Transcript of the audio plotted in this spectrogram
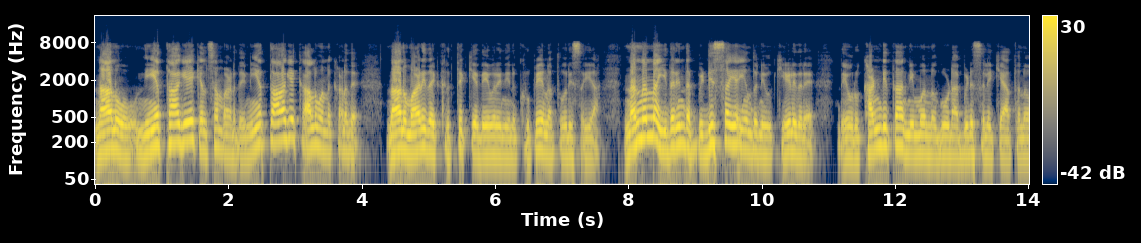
ನಾನು ನಿಯತ್ತಾಗೇ ಕೆಲಸ ಮಾಡಿದೆ ನಿಯತ್ತಾಗೇ ಕಾಲವನ್ನು ಕಳೆದೆ ನಾನು ಮಾಡಿದ ಕೃತ್ಯಕ್ಕೆ ದೇವರೇ ನೀನು ಕೃಪೆಯನ್ನು ತೋರಿಸಯ್ಯ. ನನ್ನನ್ನು ಇದರಿಂದ ಬಿಡಿಸಯ್ಯ ಎಂದು ನೀವು ಕೇಳಿದರೆ ದೇವರು ಖಂಡಿತ ನಿಮ್ಮನ್ನು ಕೂಡ ಬಿಡಿಸಲಿಕ್ಕೆ ಆತನು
